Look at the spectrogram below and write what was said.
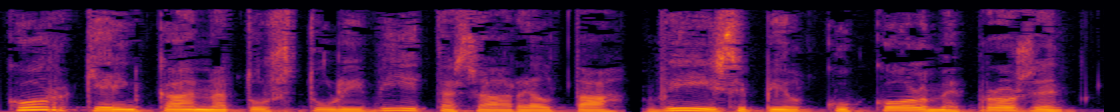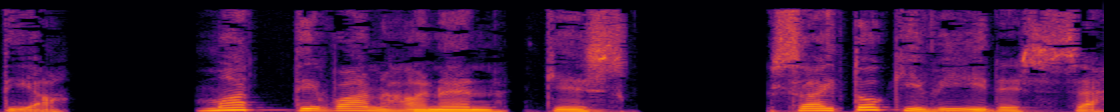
Korkein kannatus tuli Viitasaarelta 5,3 prosenttia. Matti Vanhanen, kesk, sai toki viidessä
